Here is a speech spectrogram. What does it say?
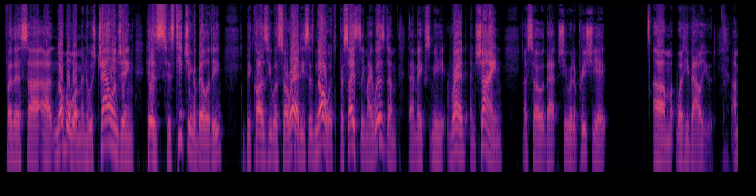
for this uh, uh, noblewoman who was challenging his his teaching ability. Because he was so red. He says, No, it's precisely my wisdom that makes me red and shine, uh, so that she would appreciate um, what he valued. And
